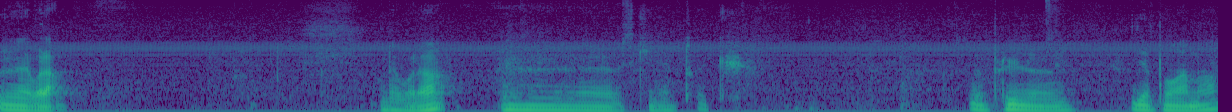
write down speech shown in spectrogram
Euh, voilà. Ben voilà. Euh, Est-ce qu'il y a un truc? Ne plus le diaporama.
